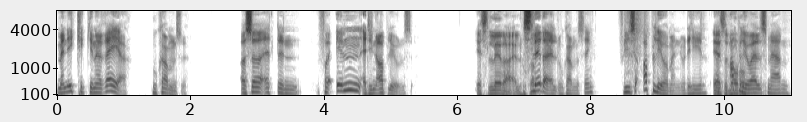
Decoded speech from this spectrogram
man ikke kan generere hukommelse. Og så at den for enden af din oplevelse Jeg sletter alt hukommelse. sletter alt hukommelse, ikke? Fordi så oplever man jo det hele. Ja, Man så når du- oplever al smerten.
